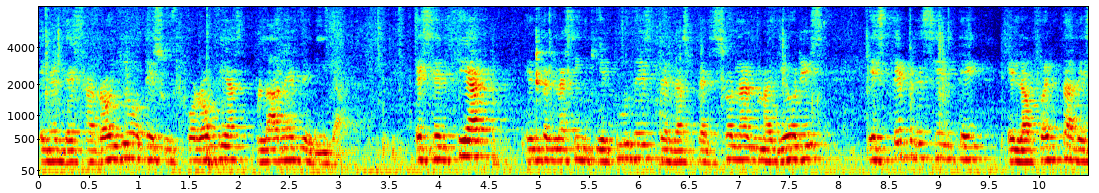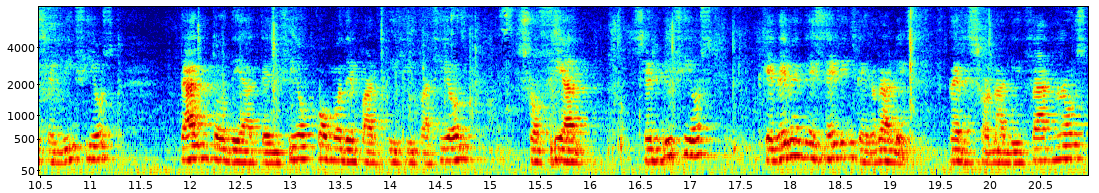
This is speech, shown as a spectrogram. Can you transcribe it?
en el desarrollo de sus propias planes de vida. Esencial entre las inquietudes de las personas mayores esté presente en la oferta de servicios tanto de atención como de participación social. Servicios que deben de ser integrales, personalizarlos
